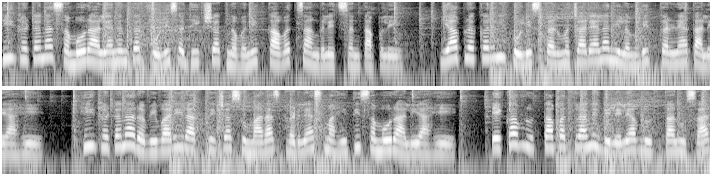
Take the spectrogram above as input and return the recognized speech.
ही घटना समोर आल्यानंतर पोलीस अधीक्षक नवनीत कावत चांगलेच संतापले. या प्रकरणी पोलीस कर्मचाऱ्याला निलंबित करण्यात आले आहे. ही घटना रविवारी रात्रीच्या सुमारास घडल्यास माहिती समोर आली आहे. एका वृत्तापत्राने दिलेल्या वृत्तानुसार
